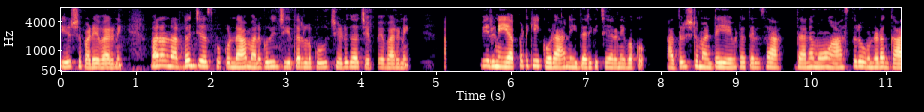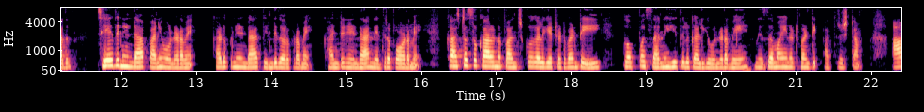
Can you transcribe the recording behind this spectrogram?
ఈర్షపడేవారిని మనల్ని అర్థం చేసుకోకుండా మన గురించి ఇతరులకు చెడుగా చెప్పేవారిని. వీరిని ఎప్పటికీ కూడా నీ దరికి చేరనివ్వకు. అదృష్టం అంటే ఏమిటో తెలుసా? ధనము ఆస్తులు ఉండడం కాదు. చేతి నిండా పని ఉండడమే. కడుపు నిండా తిండి దొరకడమే. కంటి నిండా నిద్రపోవడమే. కష్టసుఖాలను పంచుకోగలిగేటటువంటి గొప్ప సన్నిహితులు కలిగి ఉండడమే నిజమైనటువంటి అదృష్టం. ఆ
